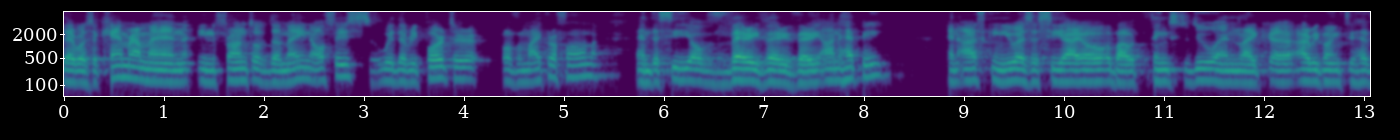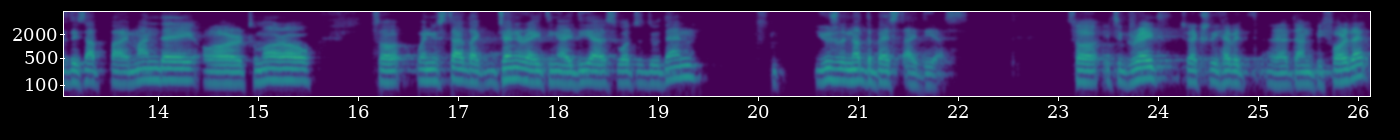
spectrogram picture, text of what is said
there was a cameraman in front of the main office with a reporter of a microphone and the CEO very, very, very unhappy and asking you as a CIO about things to do and like, uh, are we going to have this up by Monday or tomorrow? So when you start like generating ideas, what to do then, usually not the best ideas. So it's great to actually have it uh, done before that.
